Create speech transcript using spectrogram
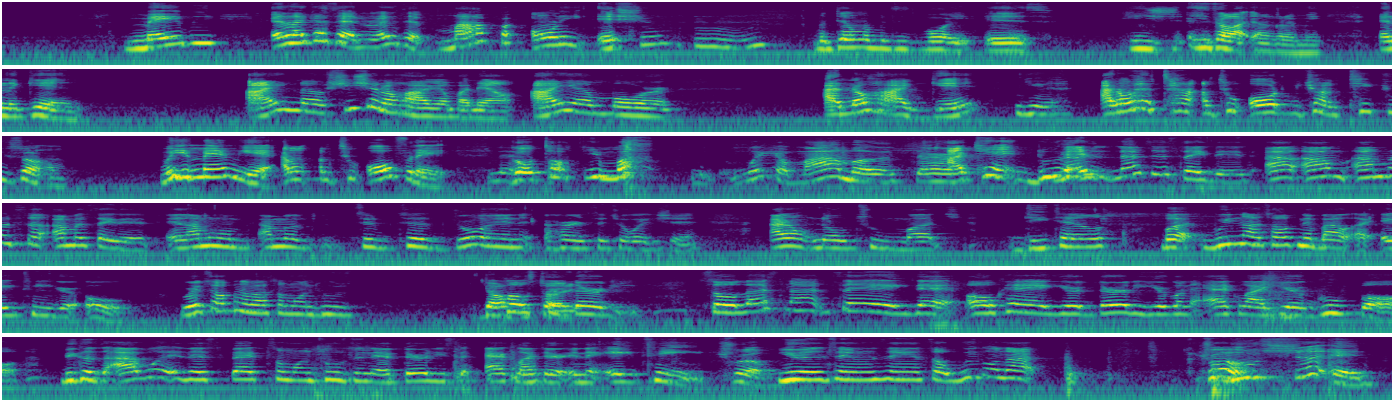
Maybe, and like I said, like I said, my only issue hmm with dealing with this boy is he's he's a lot younger than me. And again, I know she should know how I am by now. I am more. I know how I get. Yeah. I don't have time. I'm too old to be trying to teach you something. Where your mammy at? I'm, I'm too old for that. Let- Go talk to your mom. Where your mama, sir? I can't do Let that. me, let's just say this. I, I'm I'm gonna say- I'm gonna say this, and I'm gonna I'm gonna to to draw in her situation. I don't know too much details, but we're not talking about an 18 year old. We're talking about someone who's Don't close to 30. So let's not say that okay, you're 30, you're gonna act like you're a goofball because I wouldn't expect someone who's in their 30s to act like they're in the 18. True. You understand what I'm saying? So we're gonna not. True. you shouldn't.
